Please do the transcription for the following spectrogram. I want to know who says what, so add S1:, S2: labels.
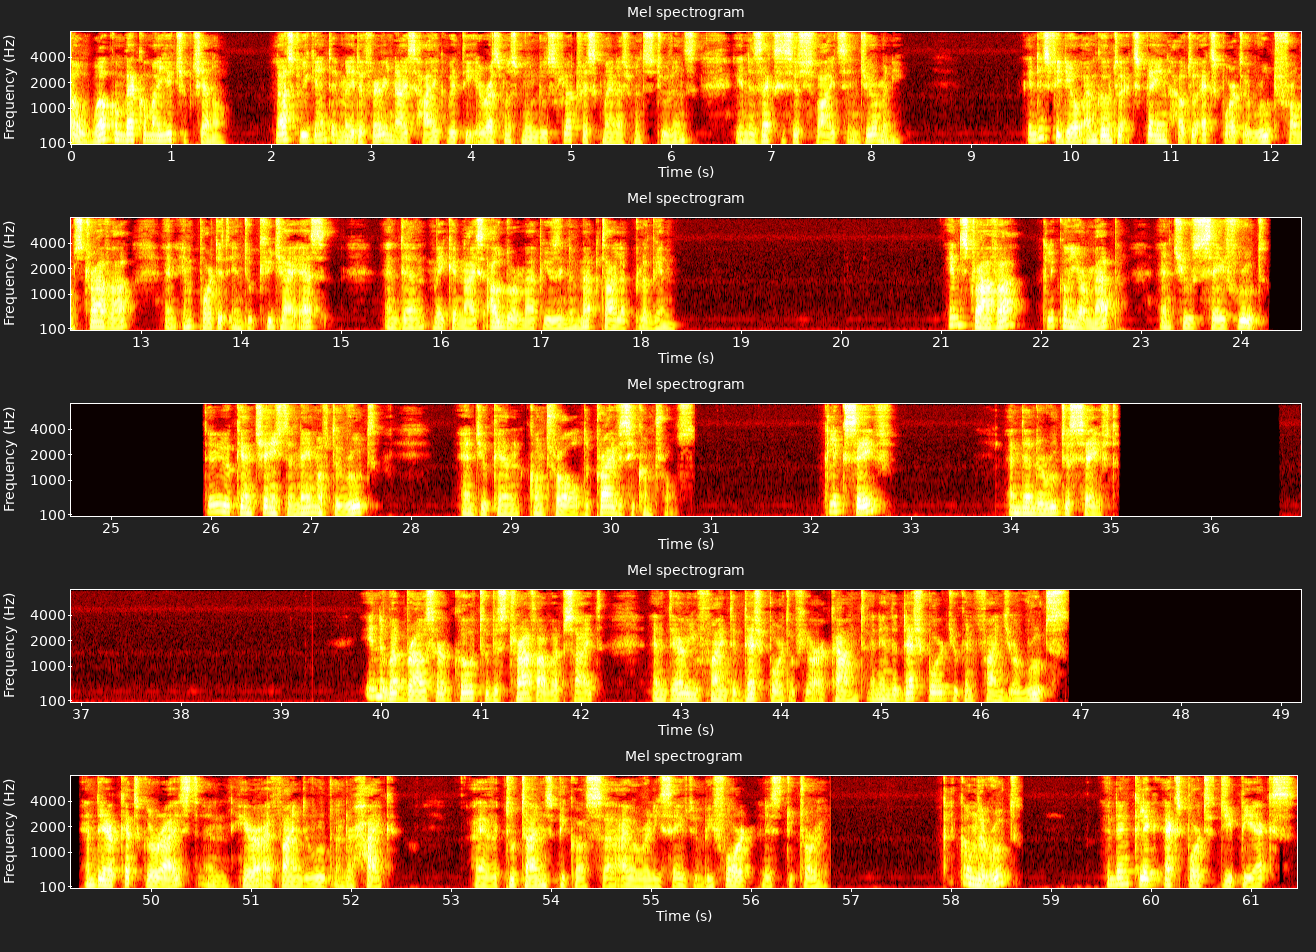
S1: Hello, welcome back on my YouTube channel. Last weekend I made a very nice hike with the Erasmus Mundus Flood Risk Management students in the Sächsische Schweiz in Germany. In this video I'm going to explain how to export a route from Strava and import it into QGIS and then make a nice outdoor map using the MapTiler plugin. In Strava, click on your map and choose Save Route. There you can change the name of the route and you can control the privacy controls. Click Save and then the route is saved. In the web browser, go to the Strava website and there you find the dashboard of your account and in the dashboard you can find your routes. And they are categorized and here I find the route under hike. I have it two times because uh, I already saved it before this tutorial. Click on the route and then click Export GPX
